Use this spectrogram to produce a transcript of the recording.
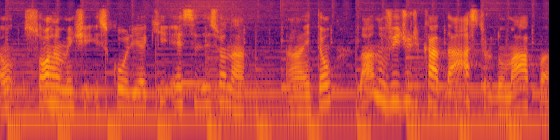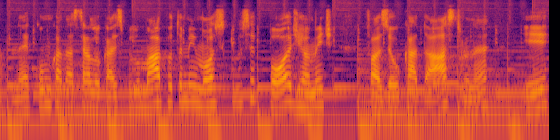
Então, só realmente escolher aqui e selecionar. Tá? Então, lá no vídeo de cadastro do mapa, né, como cadastrar locais pelo mapa, eu também mostro que você pode realmente fazer o cadastro, né, e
